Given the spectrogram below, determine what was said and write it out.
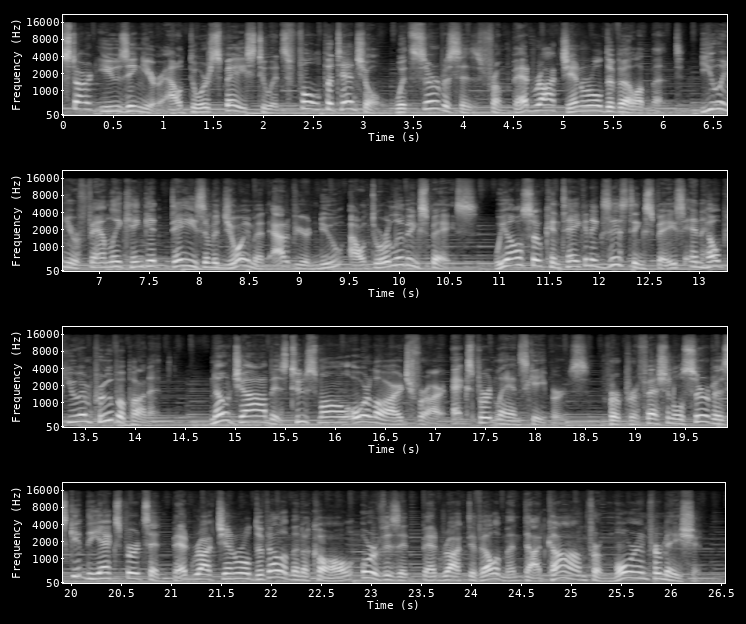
Start using your outdoor space to its full potential with services from BedRoc General Development. You and your family can get days of enjoyment out of your new outdoor living space. We also can take an existing space and help you improve upon it. No job is too small or large for our expert landscapers. For professional service, give the experts at BedRoc General Development a call or visit bedrockdevelopment.com for more information.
